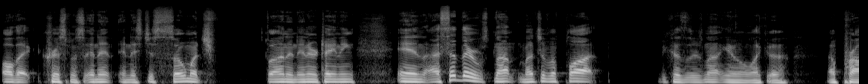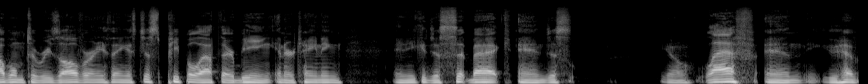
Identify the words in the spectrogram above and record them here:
all that Christmas in it, and it's just so much fun and entertaining. And I said there was not much of a plot because there's not you know like a a problem to resolve or anything. It's just people out there being entertaining, and you can just sit back and just you know laugh and you have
